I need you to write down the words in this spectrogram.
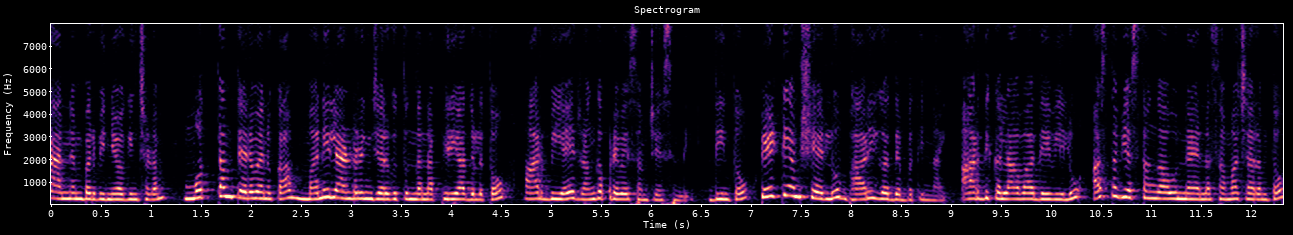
పాన్ నెంబర్ వినియోగించడం మొత్తం తెర వెనుక మనీ లాండరింగ్ జరుగుతుందన్న ఫిర్యాదులతో ఆర్బీఐ రంగప్రవేశం చేసింది. దీంతో పేటీఎం షేర్లు భారీగా దెబ్బతిన్నాయి. ఆర్థిక లావాదేవీలు అస్తవ్యస్తంగా ఉన్నాయన్న సమాచారంతో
